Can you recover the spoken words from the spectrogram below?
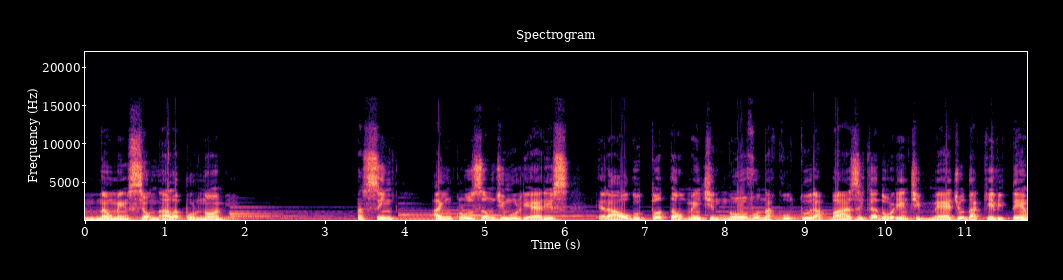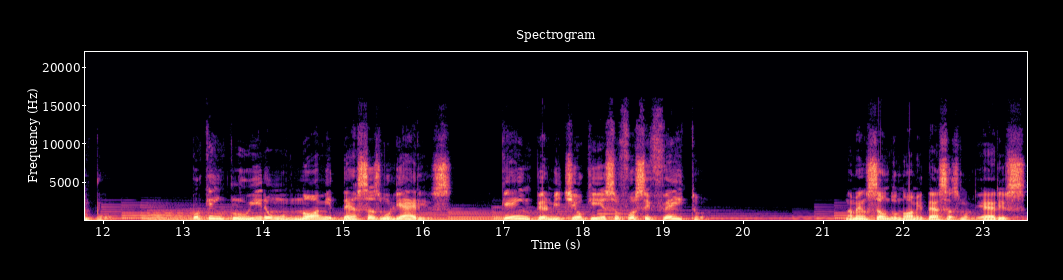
não mencioná-la por nome. Assim, a inclusão de mulheres era algo totalmente novo na cultura básica do Oriente Médio daquele tempo. Por que incluíram o nome dessas mulheres? Quem permitiu que isso fosse feito? Na menção do nome dessas mulheres,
